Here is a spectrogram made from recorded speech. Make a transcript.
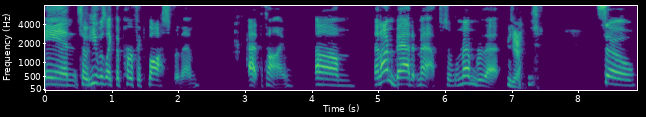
And so he was like the perfect boss for them at the time. Um, and I'm bad at math, so remember that. Yeah. So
